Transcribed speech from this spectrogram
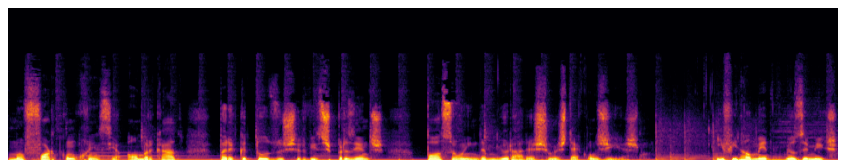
uma forte concorrência ao mercado para que todos os serviços presentes possam ainda melhorar as suas tecnologias. E finalmente, meus amigos,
